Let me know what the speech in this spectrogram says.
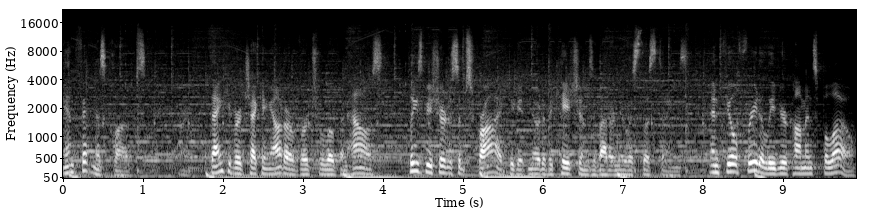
and fitness clubs. Thank you for checking out our virtual open house. Please be sure to subscribe to get notifications about our newest listings, and feel free to leave your comments below.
